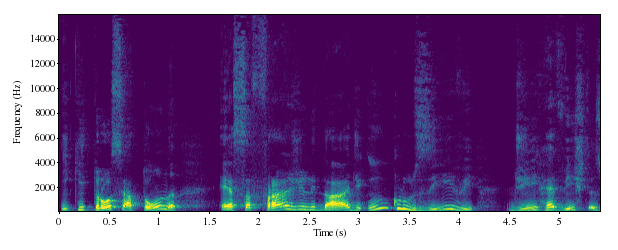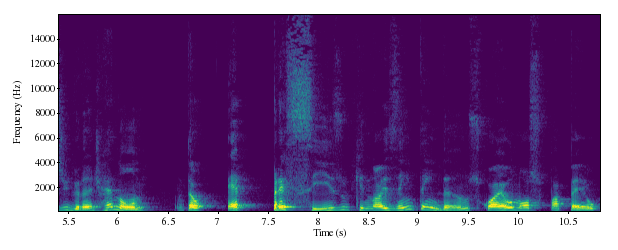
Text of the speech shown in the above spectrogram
e que trouxe à tona essa fragilidade, inclusive de revistas de grande renome. Então, é preciso que nós entendamos qual é o nosso papel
